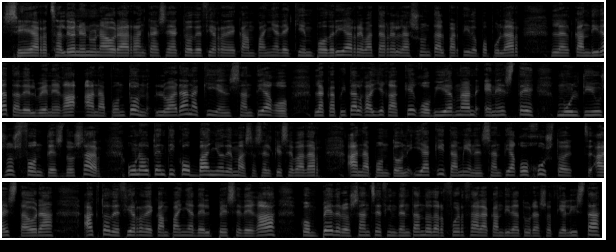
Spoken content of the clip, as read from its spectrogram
Sí, a Rachaldeón en una hora arranca ese acto de cierre de campaña de quien podría arrebatarle la asunta al Partido Popular, la candidata del BNG, Ana Pontón. Lo harán aquí en Santiago, la capital gallega que gobiernan en este multiusos Fontes Dosar. Un auténtico baño de masas el que se va a dar Ana Pontón. Y aquí también en Santiago, justo a esta hora, acto de cierre de campaña del PSDG, con Pedro Sánchez intentando dar fuerza a la candidatura socialista.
